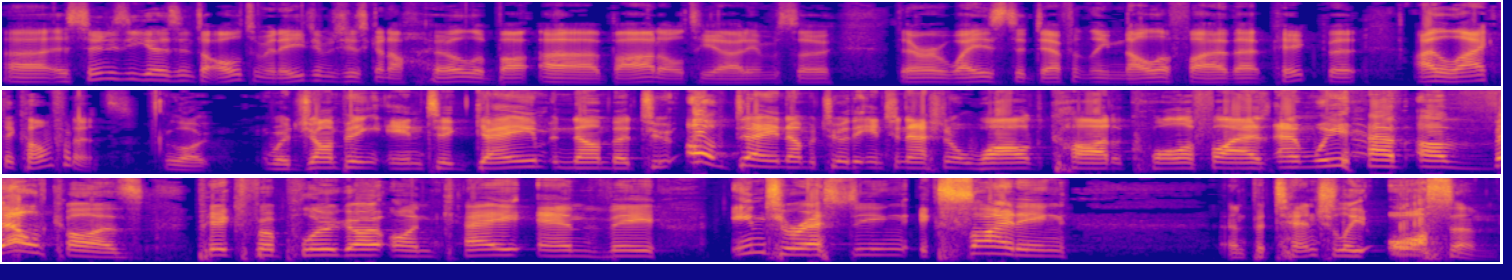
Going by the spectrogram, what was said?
Uh, as soon as he goes into ultimate, Ejim's just going to hurl a ba- uh, Bard ulti at him. So there are ways to definitely nullify that pick. But I like the confidence. Look, we're jumping into game number two of day number two of the International Wildcard Qualifiers, and we have a Vel'Koz picked for Plugo on KMV. Interesting, exciting, and potentially awesome.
